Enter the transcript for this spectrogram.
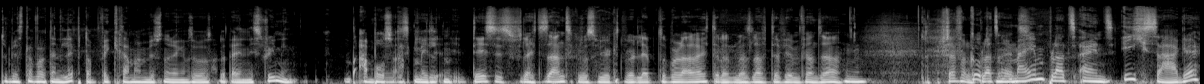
Du wirst einfach deinen Laptop wegrammen müssen oder irgend sowas oder deine Streaming-Abos abmelden. das ist vielleicht das Einzige, was wirkt, weil Laptop halt auch reicht mehr, es läuft ja für den Fernseher. Ja. Stefan, Gut, Platz 1. mein Platz 1. Ich sage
